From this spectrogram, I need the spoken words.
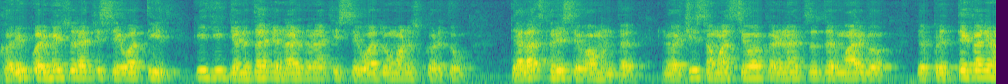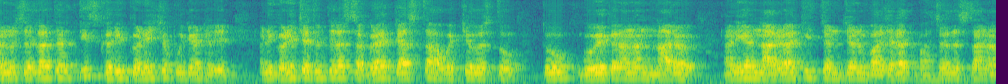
खरी परमेश्वराची सेवा तीच की जी जनता जनार्दनाची सेवा जो माणूस करतो त्यालाच खरी सेवा म्हणतात. आणि अशी समाजसेवा करण्याचा जर मार्ग जर प्रत्येकाने अनुसरला तर तीच खरी गणेश पूजा ठरेल. आणि गणेश चतुर्थीला सगळ्यात जास्त आवश्यक असतो तो गोवेकरांना नारळ. आणि या नारळाची चणचण बाजारात भासत असताना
